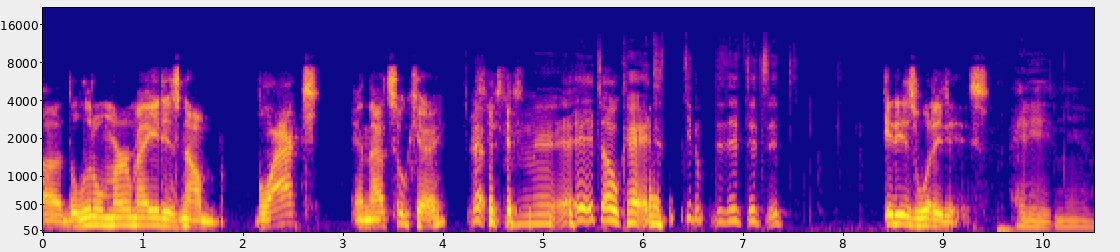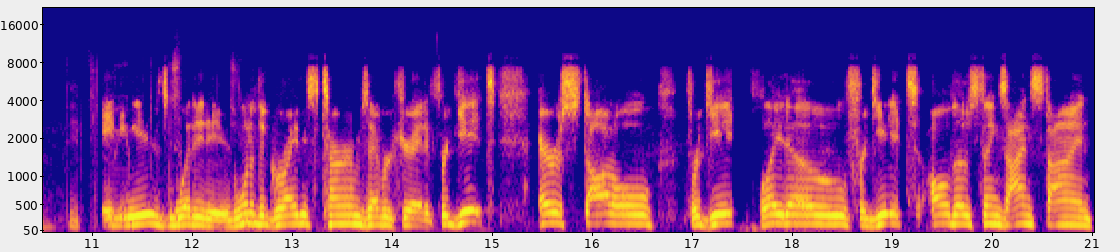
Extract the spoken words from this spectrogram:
uh, the Little Mermaid is now black, and that's okay. Yeah, it's okay. It's you know it, it's it's It is what it is. it is no. It, It what it is. One of the greatest terms ever created. Forget Aristotle, forget Plato, forget all those things, Einstein.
